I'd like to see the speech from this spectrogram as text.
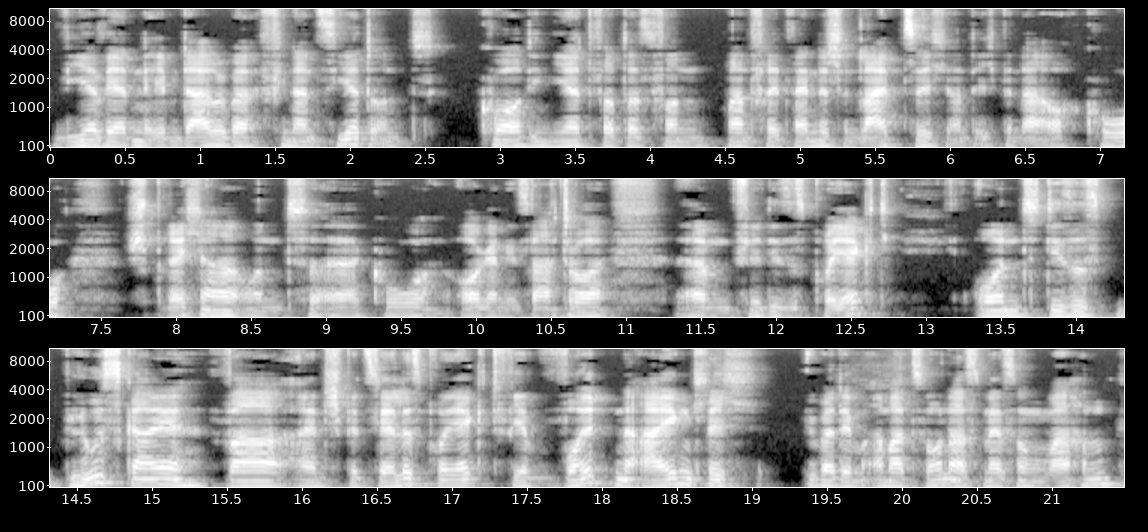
Wir werden eben darüber finanziert und koordiniert wird das von Manfred Wendisch in Leipzig und ich bin da auch Co-Sprecher und äh, Co-Organisator ähm, für dieses Projekt. Und dieses Blue Sky war ein spezielles Projekt. Wir wollten eigentlich über dem Amazonas Messungen machen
